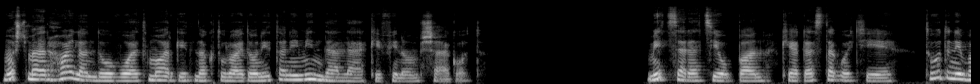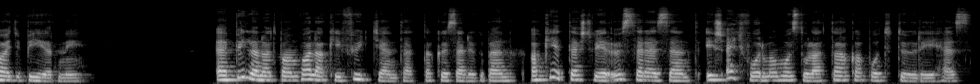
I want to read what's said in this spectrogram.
Most már hajlandó volt Margitnak tulajdonítani minden lelki finomságot. Mit szeretsz jobban? kérdezte Gotyé. Tudni vagy bírni? E pillanatban valaki füttyentett a közelükben, a két testvér összerezzent, és egyforma mozdulattal kapott tőréhez.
